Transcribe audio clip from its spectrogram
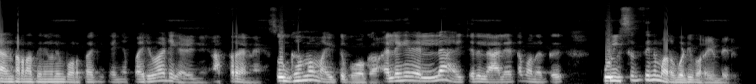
രണ്ടെണ്ണത്തിനും കൂടി പുറത്താക്കി കഴിഞ്ഞാൽ പരിപാടി കഴിഞ്ഞ് അത്ര തന്നെ സുഗമമായിട്ട് പോകാം. അല്ലെങ്കിൽ എല്ലാ ആഴ്ചയിലും ലാലേട്ട വന്നിട്ട് കുത്സത്തിന് മറുപടി പറയേണ്ടി വരും.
